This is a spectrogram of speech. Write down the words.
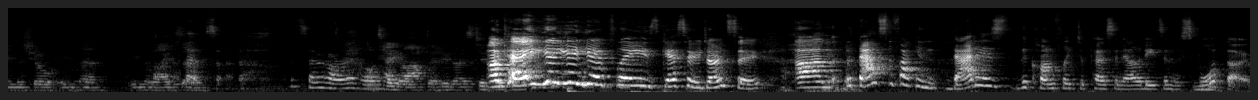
in the shore in the in the oh, wave zone. That's, oh, that's so horrible. I'll tell you after who those two. Okay, yeah, yeah, yeah, please. Guess who? Don't sue. Um, but that's the fucking, that is the conflict of personalities in the sport, though.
